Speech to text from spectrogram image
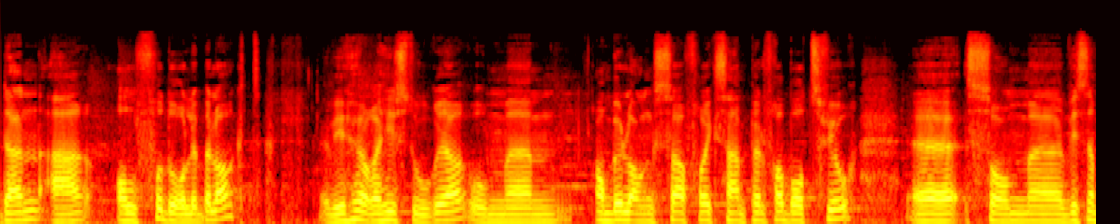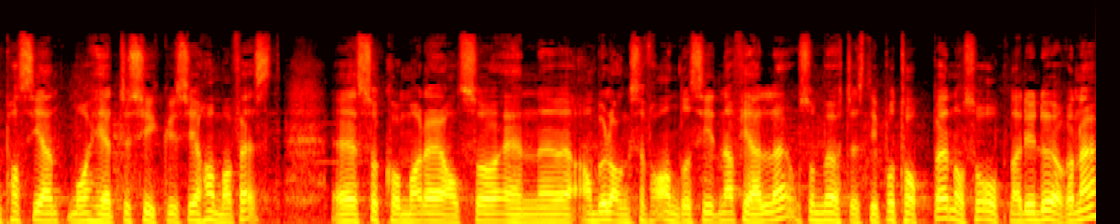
Den er altfor dårlig belagt. Vi hører historier om ambulanser f.eks. fra Båtsfjord. som hvis en pasient må helt til sykehuset i Hammerfest, så kommer det altså en ambulanse fra andre siden av fjellet, og så møtes de på toppen, og så åpner de dørene.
